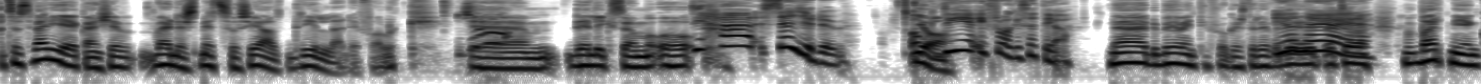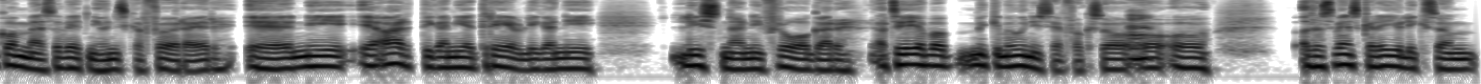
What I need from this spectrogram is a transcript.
alltså Sverige är kanske världens mest socialt drillade folk. Ehm, det är liksom, och, Det här säger du. Och Ja. det ifrågasätter jag. Nej, du behöver inte ifrågasätta det. Ja, det nej, alltså, ja. Vart ni än kommer så vet ni hur ni ska föra er. Eh, ni är artiga, ni är trevliga, ni lyssnar, ni frågar. Alltså, jag jobbar mycket med Unicef också. Ja. Och, och, alltså, svenskar är ju liksom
